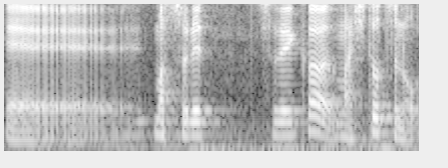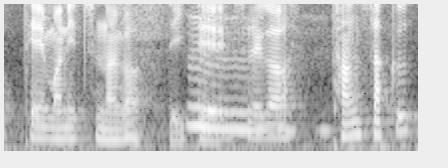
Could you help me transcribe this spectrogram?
えーまあ、それそれがまあ一つのテーマにつながっていて、うんうんうん。それが探索？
